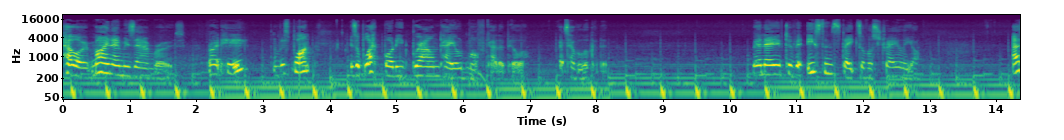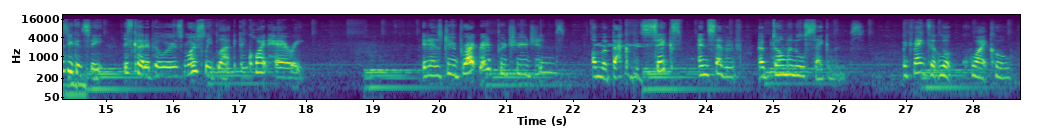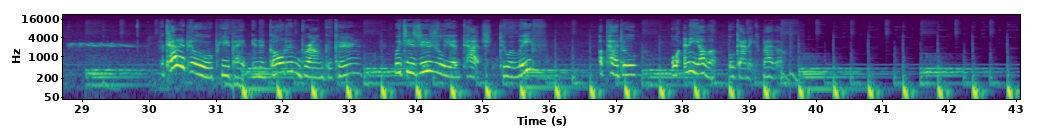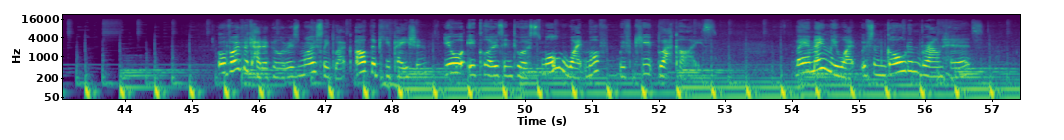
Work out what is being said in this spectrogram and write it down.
Hello, my name is Ambrose. Right here, on this plant, is a black bodied, brown tailed moth caterpillar. Let's have a look at it. They're native to the eastern states of Australia. As you can see, this caterpillar is mostly black and quite hairy. It has two bright red protrusions on the back of its sixth and seventh abdominal segments, which makes it look quite cool. The caterpillar will pupate in a golden brown cocoon, which is usually attached to a leaf, a petal, or any other organic matter. Although the caterpillar is mostly black after pupation, you'll eclose into a small white moth with cute black eyes. They are mainly white with some golden brown hairs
